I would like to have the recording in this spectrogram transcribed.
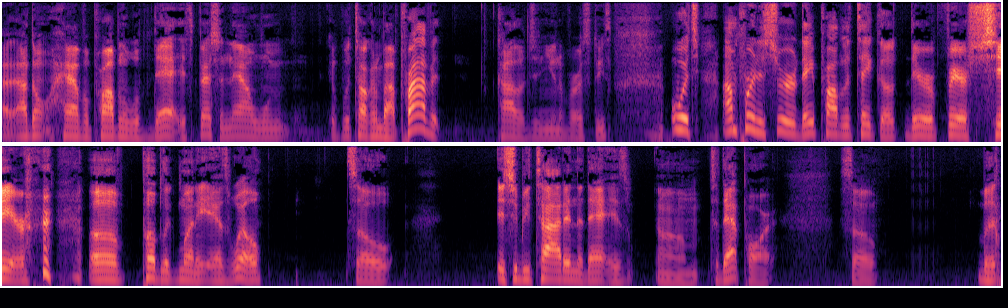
I, I don't have a problem with that especially now when if we're talking about private college and universities which i'm pretty sure they probably take a their fair share of public money as well. So it should be tied into that is um to that part. So but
